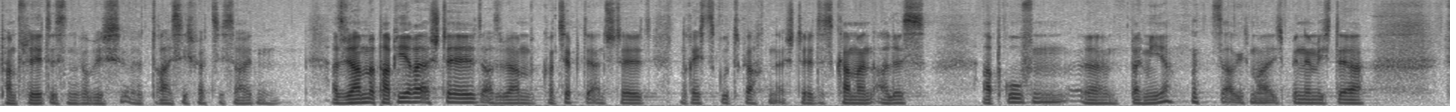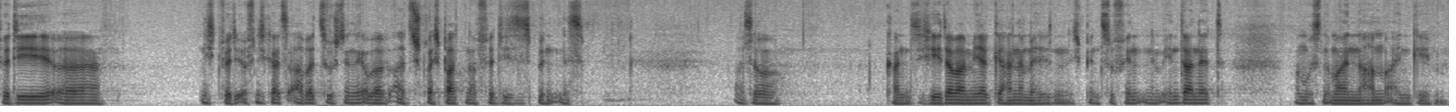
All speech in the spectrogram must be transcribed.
Pamphlet, das sind, glaube ich, 30, äh, 40 Seiten. Also wir haben Papiere erstellt, also wir haben Konzepte erstellt, ein Rechtsgutachten erstellt. Das kann man alles abrufen äh, bei mir, sage ich mal. Ich bin nämlich der für die, äh, nicht für die Öffentlichkeitsarbeit zuständig, aber als Sprechpartner für dieses Bündnis. Also kann sich jeder bei mir gerne melden. Ich bin zu finden im Internet. Man muss nur meinen Namen eingeben.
